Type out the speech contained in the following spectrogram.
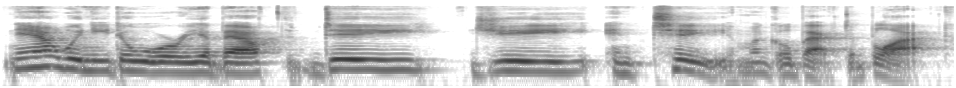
Now we need to worry about the D, G, and T. I'm going to go back to black.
